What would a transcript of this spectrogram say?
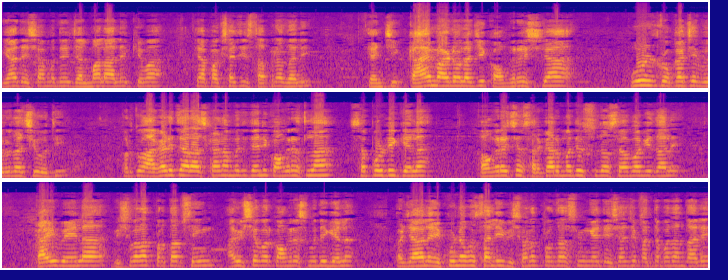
या देशामध्ये जन्माला आले किंवा त्या पक्षाची स्थापना झाली त्यांची कायम आयडिओलॉजी काँग्रेसच्या पूर्ण टोकाच्या विरोधाची होती. परंतु आघाडीच्या राजकारणामध्ये त्यांनी काँग्रेसला सपोर्टिंग केला. काँग्रेसच्या सरकारमध्ये सुद्धा सहभागी झाले. काही वेळेला विश्वनाथ प्रताप सिंग आयुष्यभर काँग्रेसमध्ये गेलं पण ज्यावेळेला एकोणनव्वद साली विश्वनाथ प्रताप सिंग हे देशाचे पंतप्रधान झाले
